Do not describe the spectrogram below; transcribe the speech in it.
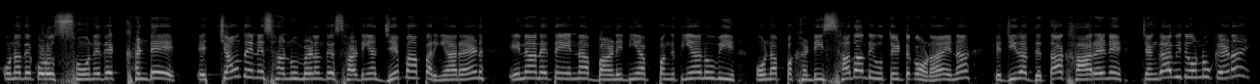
ਉਹਨਾਂ ਦੇ ਕੋਲੋਂ ਸੋਨੇ ਦੇ ਖੰਡੇ, ਇਹ ਚਾਹੁੰਦੇ ਨੇ ਸਾਨੂੰ ਮਿਲਣ ਤੇ ਸਾਡੀਆਂ ਜੇਬਾਂ ਭਰੀਆਂ ਰਹਿਣ। ਇਹਨਾਂ ਨੇ ਤੇ ਇਹਨਾਂ ਬਾਣੀ ਦੀਆਂ ਪੰਕਤੀਆਂ ਨੂੰ ਵੀ ਉਹਨਾਂ ਪਖੰਡੀ ਸਾਧਾਂ ਦੇ ਉੱਤੇ ਟਿਕਾਉਣਾ ਹੈ ਨਾ, ਕਿ ਜਿਹਦਾ ਦਿੱਤਾ ਖਾ ਰਹੇ ਨੇ, ਚੰਗਾ ਵੀ ਤੇ ਉਹਨੂੰ ਕਹਿਣਾ ਹੈ।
